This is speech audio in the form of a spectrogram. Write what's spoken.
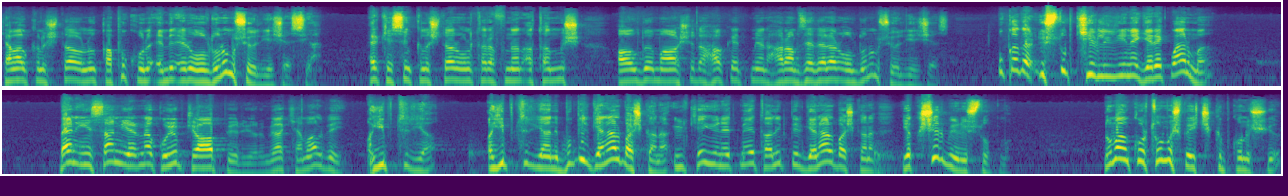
Kemal Kılıçdaroğlu'nun kapı kulu emir eri olduğunu mu söyleyeceğiz ya? Herkesin Kılıçdaroğlu tarafından atanmış, aldığı maaşı da hak etmeyen haramzedeler olduğunu mu söyleyeceğiz? Bu kadar üslup kirliliğine gerek var mı? Ben insan yerine koyup cevap veriyorum. Ya Kemal Bey ayıptır ya. Ayıptır yani bu bir genel başkana, ülkeyi yönetmeye talip bir genel başkana yakışır bir üslup mu? Numan Kurtulmuş Bey çıkıp konuşuyor.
